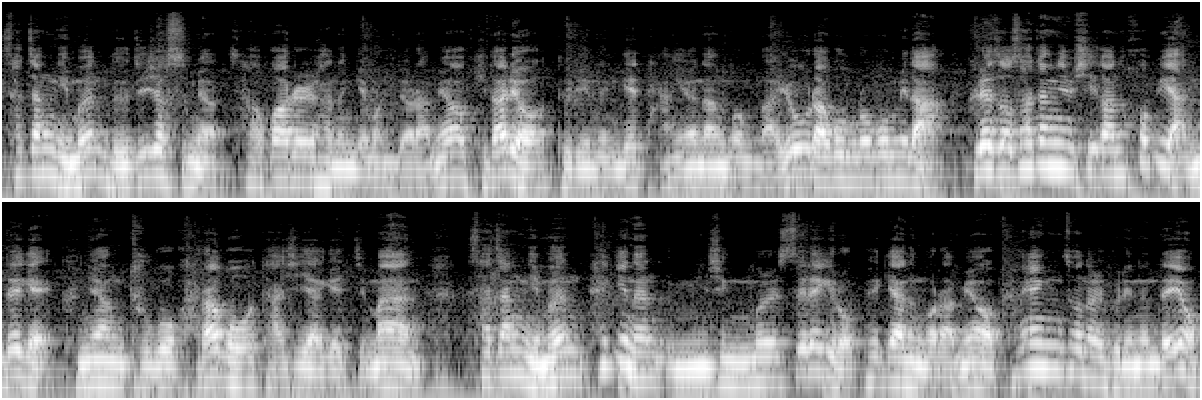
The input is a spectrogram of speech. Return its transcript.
사장님은 늦으셨으면 사과를 하는 게 먼저라며 기다려 드리는 게 당연한 건가요? 라고 물어봅니다. 그래서 사장님 시간 허비 안 되게 그냥 두고 가라고 다시 이야기했지만 사장님은 폐기는 음식물 쓰레기로 폐기하는 거라며 평행선을 그리는데요.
